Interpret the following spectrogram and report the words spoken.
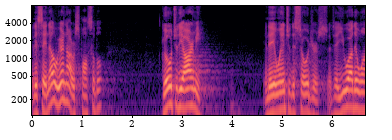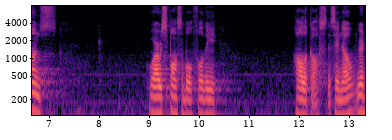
And they say, No, we are not responsible. Go to the army. And they went to the soldiers and said, You are the ones who are responsible for the Holocaust. They say, No, we are,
